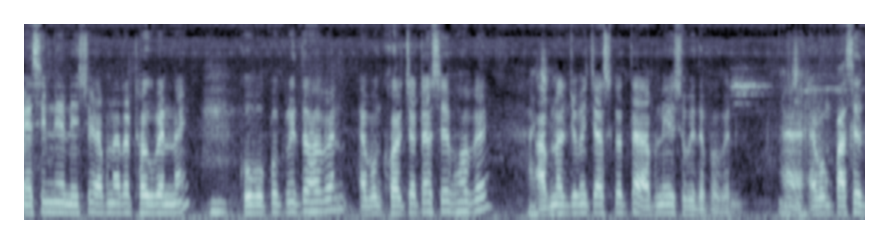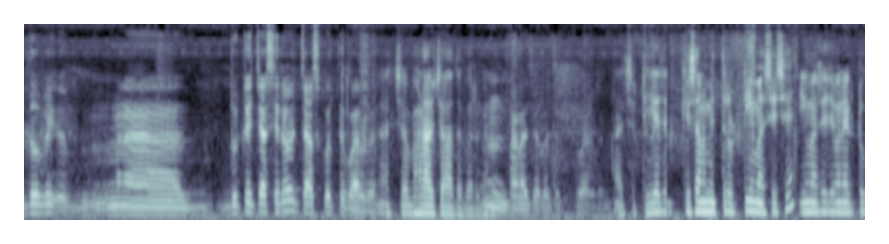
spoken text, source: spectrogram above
মেশিন নিয়ে নিশ্চয়ই আপনারা ঠকবেন নাই। খুব উপকৃত হবেন এবং খরচাটা সেভ হবে। আপনার জমি চাষ করতে আপনি সুবিধা পাবেন। হ্যাঁ এবং পাশের দু মানে দুটি চাষিরাও চাষ করতে পারবেন। আচ্ছা ভাড়াও চালাতে পারবেন। হুম ভাড়া চালাতে পারবেন। আচ্ছা ঠিক আছে। কিষান মিত্র টিম আসিছে। টিম আসিছে মানে একটু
